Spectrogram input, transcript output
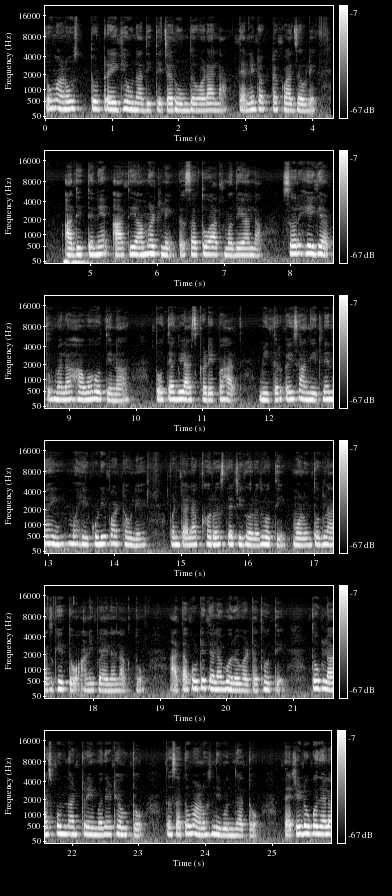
तो माणूस तो ट्रे घेऊन आदित्यच्या रूमजवळ आला. त्याने टकटक वाजवले. आदित्यने आत या म्हटले तसा तो आतमध्ये आला. सर हे घ्या तुम्हाला हवं होते ना? तो त्या ग्लासकडे पाहात मी तर काही सांगितले नाही मग हे कुणी पाठवले? पण त्याला खरंच त्याची गरज होती म्हणून तो ग्लास घेतो आणि प्यायला लागतो. आता कुठे त्याला बरं वाटत होते? तो ग्लास पुन्हा ट्रेमध्ये ठेवतो. तसा तो माणूस निघून जातो. त्याचे डोकं त्याला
